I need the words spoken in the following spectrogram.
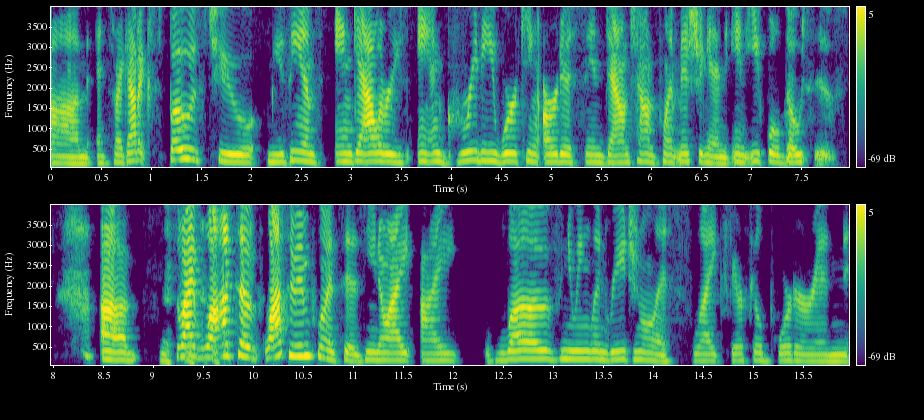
Um, and so I got exposed to museums and galleries and gritty working artists in downtown Flint, Michigan in equal doses. Um, so I have lots of lots of influences. You know, I I love New England regionalists like Fairfield Porter and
